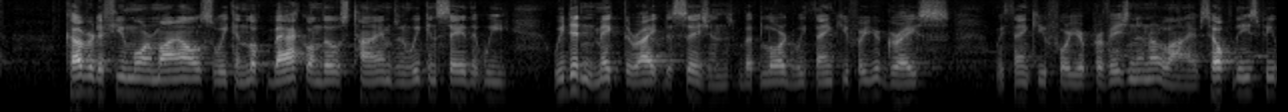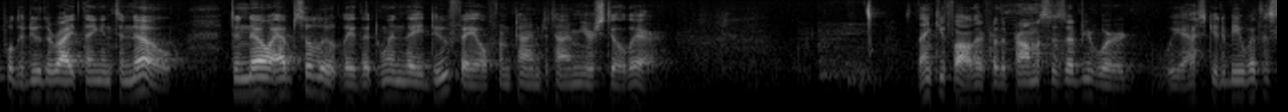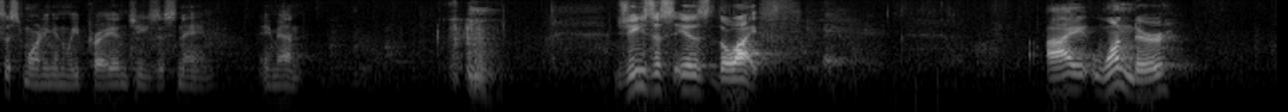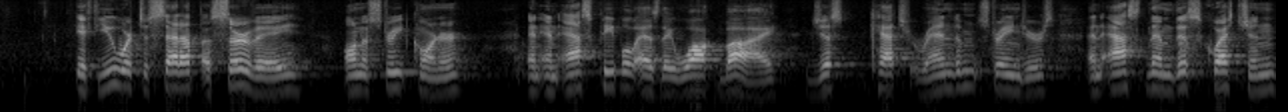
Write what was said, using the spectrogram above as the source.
covered a few more miles, we can look back on those times and we can say that we, we didn't make the right decisions. But Lord, we thank you for your grace. We thank you for your provision in our lives. Help these people to do the right thing and to know to know absolutely that when they do fail from time to time, you're still there. Thank you, Father, for the promises of your word. We ask you to be with us this morning, and we pray in Jesus' name. Amen. Jesus is the life. I wonder if you were to set up a survey on a street corner and, and ask people as they walk by, just catch random strangers and ask them this question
